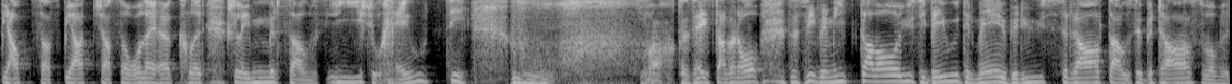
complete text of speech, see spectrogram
Piazza Spiaccia Solehöckler Schlimmeres als Eis und Kälte? Ja, das heisst aber auch, dass wie beim Italo unsere Bilder mehr über uns verraten, als über das, was wir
